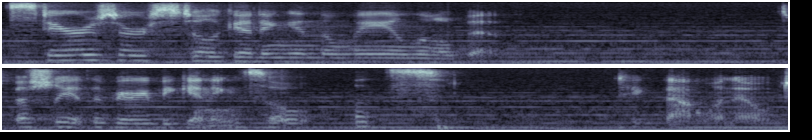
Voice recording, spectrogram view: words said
Stairs are still getting in the way a little bit, especially at the very beginning. So let's take that one out.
